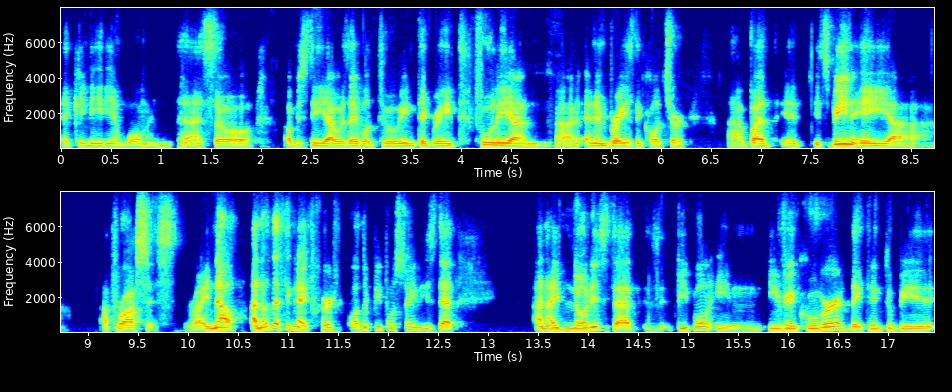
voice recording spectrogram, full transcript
a Canadian woman, uh, so obviously I was able to integrate fully and uh, and embrace the culture. Uh, but it, it's been a uh, a process, right? Now, another thing I've heard other people saying is that, and I've noticed that people in in Vancouver they tend to be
